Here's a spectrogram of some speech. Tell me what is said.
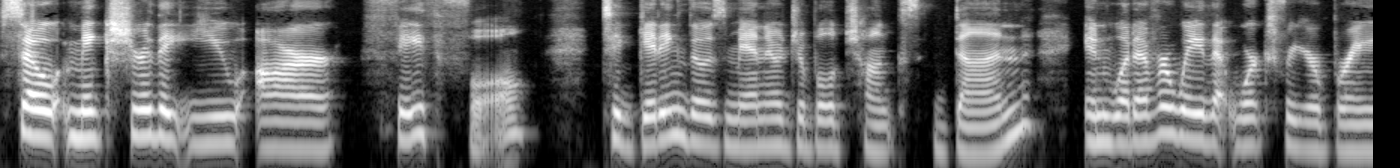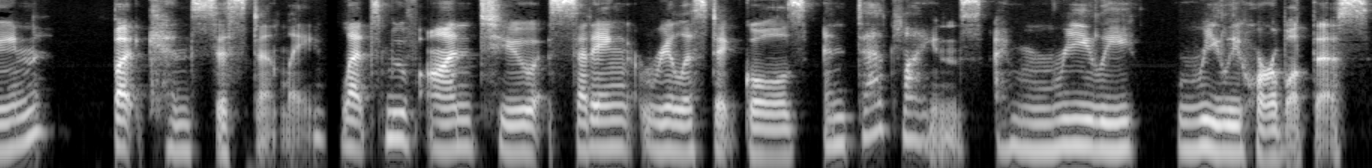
So make sure that you are faithful to getting those manageable chunks done in whatever way that works for your brain but consistently. Let's move on to setting realistic goals and deadlines. I'm really, really horrible at this.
